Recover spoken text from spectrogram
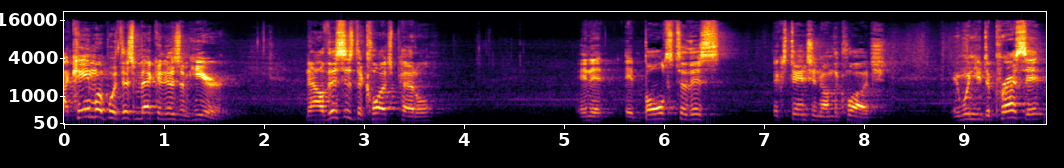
I came up with this mechanism here. Now this is the clutch pedal and it, it bolts to this extension on the clutch. And when you depress it,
